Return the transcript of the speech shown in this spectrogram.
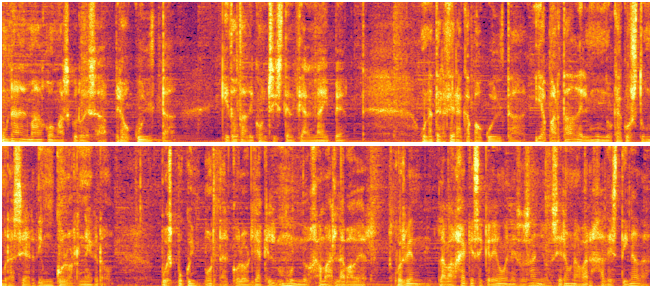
un alma algo más gruesa pero oculta que dota de consistencia al naipe. Una tercera capa oculta y apartada del mundo que acostumbra a ser de un color negro pues poco importa el color ya que el mundo jamás la va a ver. Pues bien, la baraja que se creó en esos años era una baraja destinada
